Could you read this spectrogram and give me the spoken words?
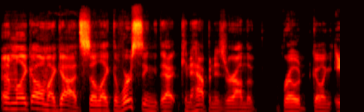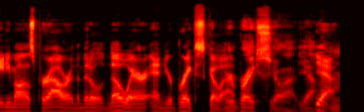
And i'm like oh my god. So like the worst thing that can happen is you're on the road going 80 miles per hour in the middle of nowhere and your brakes go out your brakes go out. Yeah. yeah.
